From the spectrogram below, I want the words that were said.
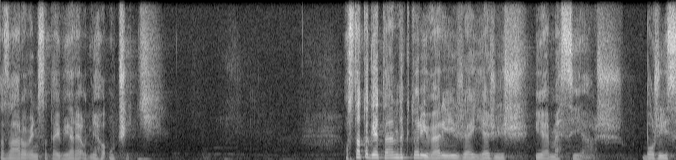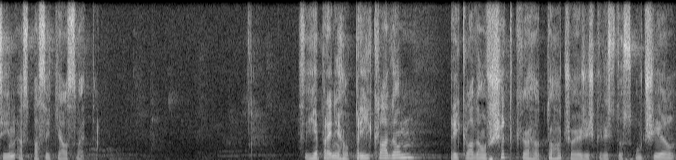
a zároveň sa tej viere od neho učiť. Ostatok je ten, ktorý verí, že Ježiš je Mesiáš, Boží syn a spasiteľ sveta. Je pre neho príkladom, príkladom všetkého toho, čo Ježiš Kristus učil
